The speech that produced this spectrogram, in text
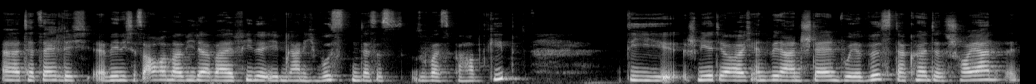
äh, tatsächlich erwähne ich das auch immer wieder, weil viele eben gar nicht wussten, dass es sowas überhaupt gibt. Die schmiert ihr euch entweder an Stellen, wo ihr wisst, da könnte es scheuern,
